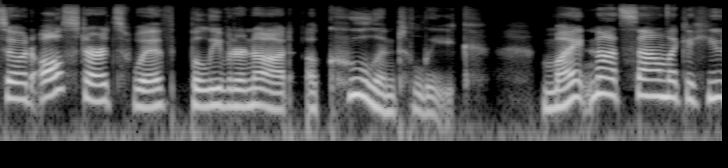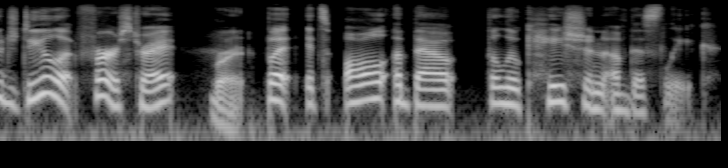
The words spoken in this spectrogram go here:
So it all starts with, believe it or not, a coolant leak. Might not sound like a huge deal at first, right? Right. But it's all about the location of this leak.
